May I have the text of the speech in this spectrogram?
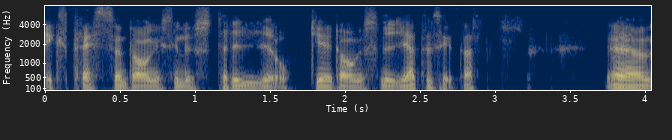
Expressen, Dagens Industri och eh, Dagens Nyheter sitter. Eh,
